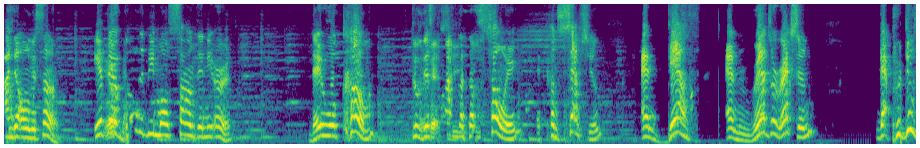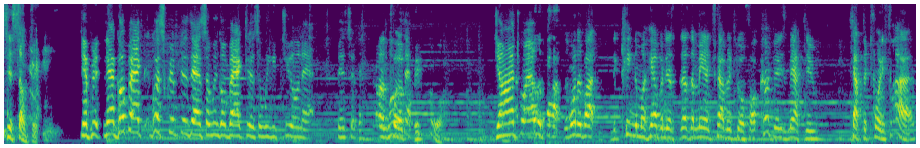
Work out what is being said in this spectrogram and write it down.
I'm the only son. If yeah. there are going to be more sons in the earth, they will come through this That's process Jesus. of sowing and conception and death and resurrection that produces something. Now go back. What script is that? So we can go back to it so we can chew on that, Bishop. 12, John 12. What about, what about the kingdom of heaven is does a man traveling to a far country? It's Matthew chapter 25,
